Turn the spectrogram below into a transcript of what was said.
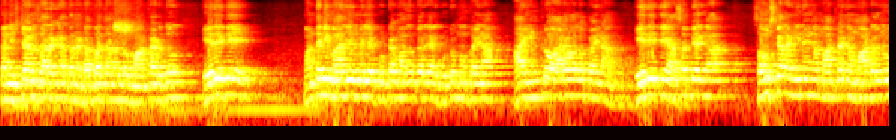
తన ఇష్టానుసారంగా తన డబ్బా ఛానల్లో మాట్లాడుతూ ఏదైతే మంతని మాజీ ఎమ్మెల్యే పుట్ట మధుకర్ గారి కుటుంబం పైన ఆ ఇంట్లో ఆడవాళ్ళ పైన ఏదైతే అసభ్యంగా సంస్కారహీనంగా మాట్లాడిన మాటలను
